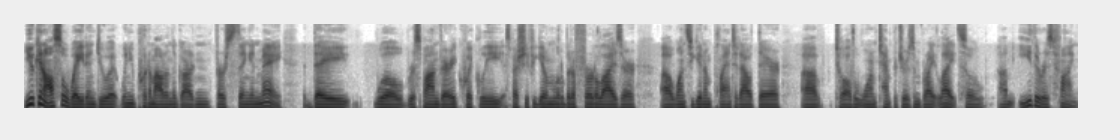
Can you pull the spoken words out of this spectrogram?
You can also wait and do it when you put them out in the garden first thing in May. They will respond very quickly, especially if you give them a little bit of fertilizer uh, once you get them planted out there uh, to all the warm temperatures and bright light. So um, either is fine.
